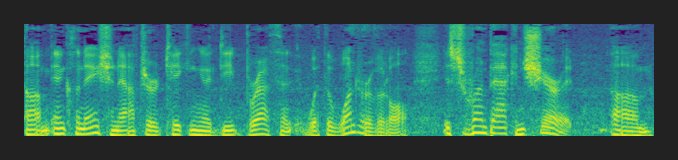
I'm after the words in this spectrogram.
um, inclination after taking a deep breath with the wonder of it all is to run back and share it. Um,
